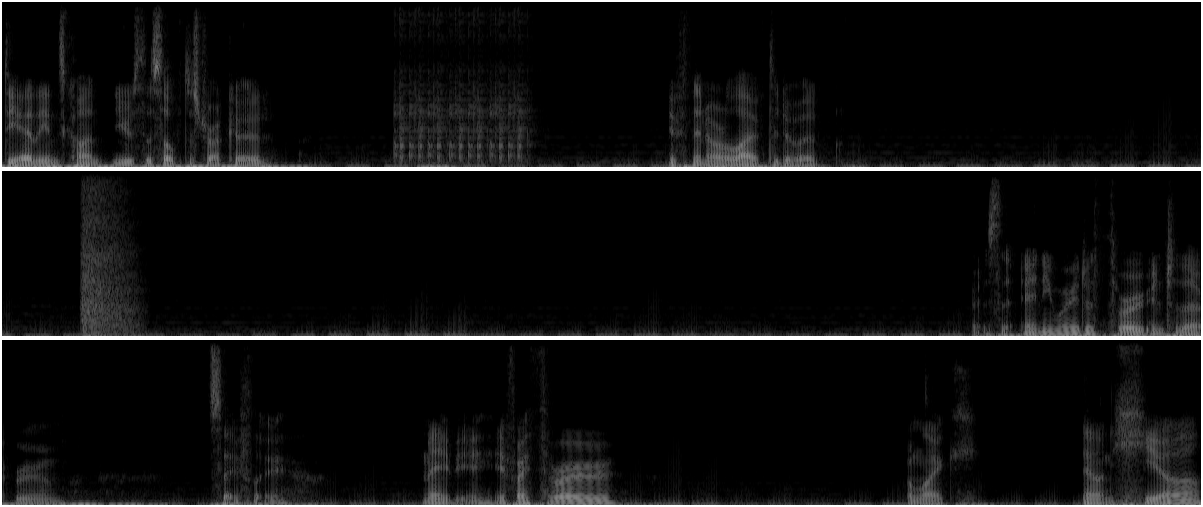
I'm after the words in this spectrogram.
the aliens can't use the self-destruct code. If they're not alive to do it. Is there any way to throw into that room safely? Maybe. If I throw from like down here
